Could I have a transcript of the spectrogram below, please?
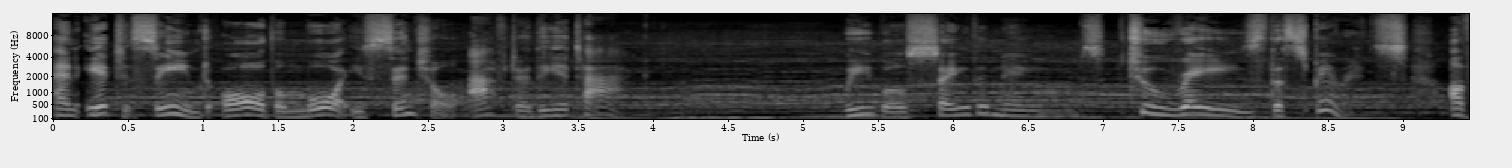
and it seemed all the more essential after the attack we will say the names to raise the spirits of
